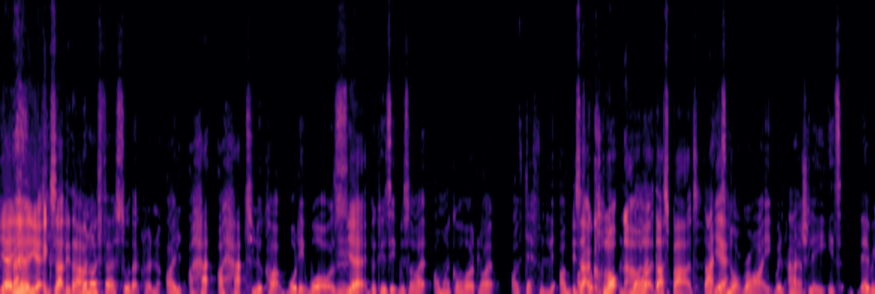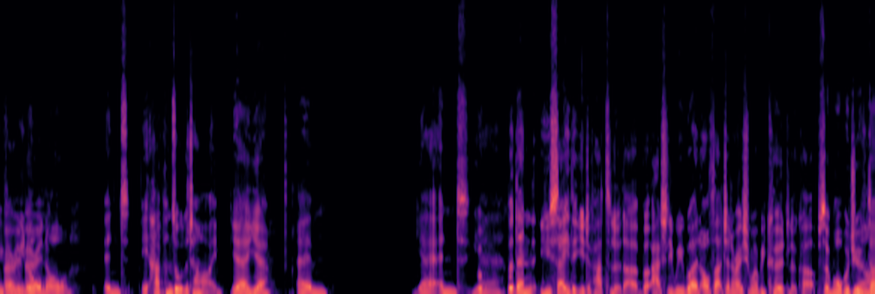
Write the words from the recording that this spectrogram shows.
Yeah, yeah, yeah, exactly that. When I first saw that clotting, I, I had I had to look up what it was, Mm. Yeah. because it was like, oh my god, like I've definitely. I'm, is I've that a got- clot now? like- Like, that's bad. That is Yeah. not right. When Yeah. actually it's very, Very, very, very normal, normal. and it happens all the time. Yeah, yeah. Um, yeah, and yeah. But then you say that you'd have had to look that up, but actually we weren't of that generation where we could look up. So what would you have No,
